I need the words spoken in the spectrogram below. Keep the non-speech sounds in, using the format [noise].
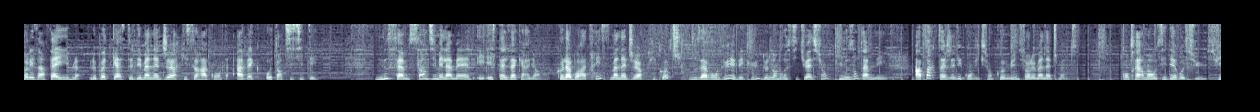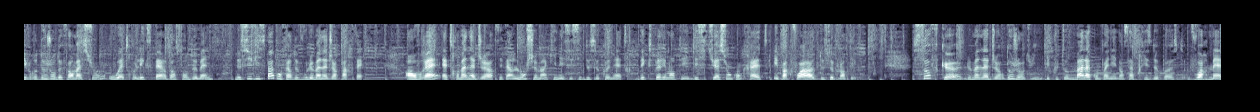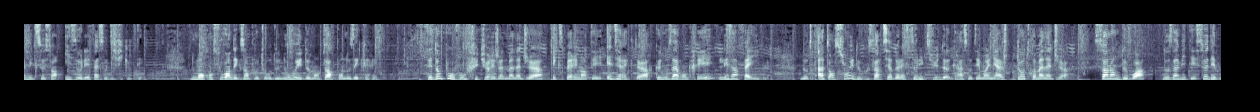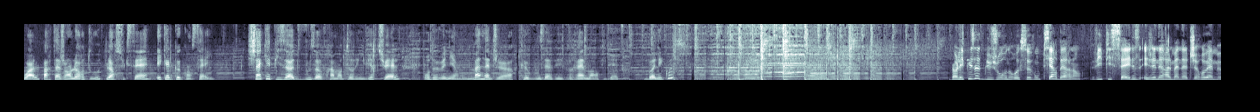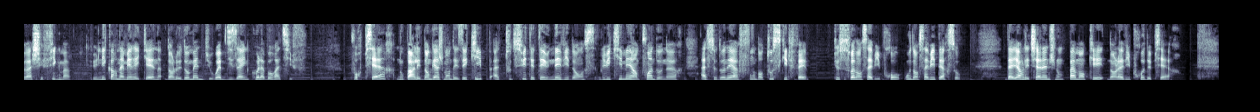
sur Les Infaillibles, le podcast des managers qui se racontent avec authenticité. Nous sommes Sandy Melamed et Estelle Zakarian. Collaboratrices, managers puis coach, nous avons vu et vécu de nombreuses situations qui nous ont amenés à partager des convictions communes sur le management. Contrairement aux idées reçues, suivre deux jours de formation ou être l'expert dans son domaine ne suffisent pas pour faire de vous le manager parfait. En vrai, être manager, c'est un long chemin qui nécessite de se connaître, d'expérimenter des situations concrètes et parfois de se planter. Sauf que le manager d'aujourd'hui est plutôt mal accompagné dans sa prise de poste, voire même il se sent isolé face aux difficultés. Nous manquons souvent d'exemples autour de nous et de mentors pour nous éclairer. C'est donc pour vous, futurs et jeunes managers, expérimentés et directeurs, que nous avons créé Les Infaillibles. Notre intention est de vous sortir de la solitude grâce au témoignage d'autres managers. Sans langue de bois, nos invités se dévoilent, partageant leurs doutes, leurs succès et quelques conseils. Chaque épisode vous offre un mentoring virtuel pour devenir le manager que vous avez vraiment envie d'être. Bonne écoute Dans l'épisode du jour, nous recevons Pierre Berlin, VP Sales et General Manager EMEA chez Figma, une licorne américaine dans le domaine du web design collaboratif. Pour Pierre, nous parler d'engagement des équipes a tout de suite été une évidence, lui qui met un point d'honneur à se donner à fond dans tout ce qu'il fait, que ce soit dans sa vie pro ou dans sa vie perso. D'ailleurs, les challenges n'ont pas manqué dans la vie pro de Pierre.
